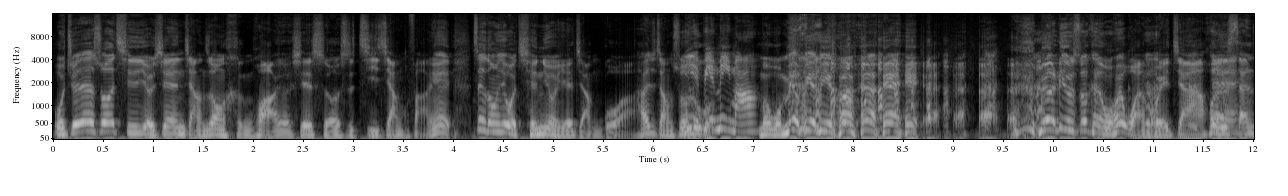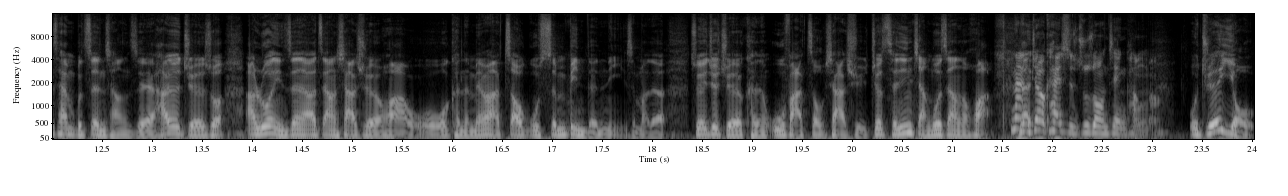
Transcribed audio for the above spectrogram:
我觉得说，其实有些人讲这种狠话，有些时候是激将法。因为这个东西，我前女友也讲过啊，她就讲说，你也便秘吗？没有，我没有便秘，没有。例如说，可能我会晚回家，或者是三餐不正常之类，她就觉得说啊，如果你真的要这样下去的话，我我可能没办法照顾生病的你什么的，所以就觉得可能无法走下去。就曾经讲过这样的话，那你就开始。只注重健康吗？我觉得有。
